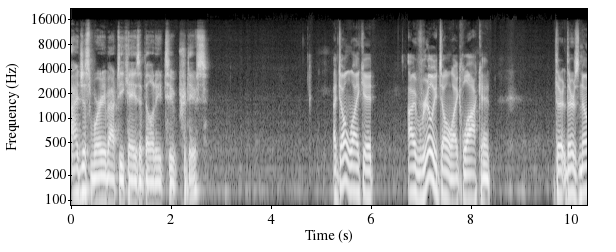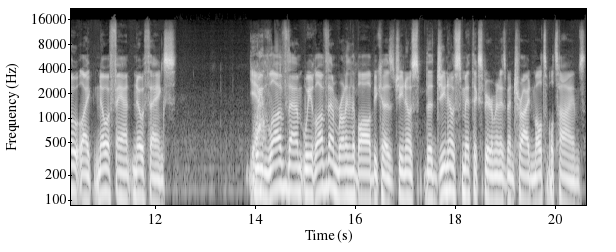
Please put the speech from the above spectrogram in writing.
I just worry about DK's ability to produce. I don't like it. I really don't like Lockett. There, there's no like Noah Fant, no thanks. Yeah. We love them. We love them running the ball because Geno the Geno Smith experiment has been tried multiple times.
